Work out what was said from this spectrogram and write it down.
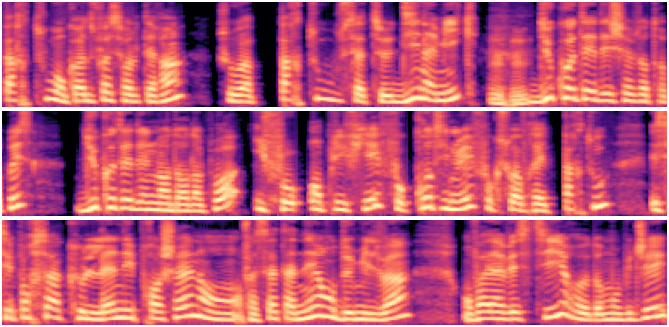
partout, encore une fois sur le terrain, je vois partout cette dynamique mhm. du côté des chefs d'entreprise, du côté des demandeurs d'emploi. Il faut amplifier, il faut continuer, il faut que ce soit vrai partout. Et c'est pour ça que l'année prochaine, enfin cette année, en 2020, on va investir dans mon budget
